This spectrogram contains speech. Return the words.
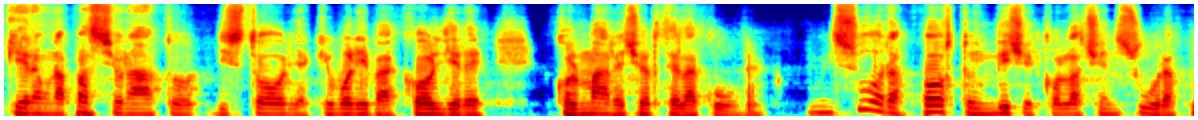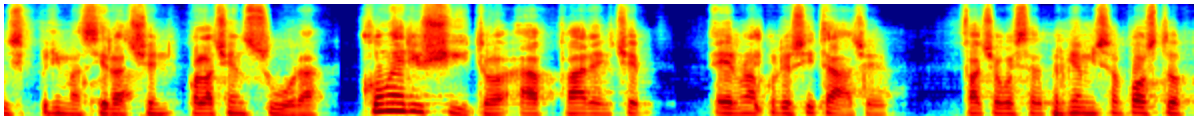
che era un appassionato di storia, che voleva accogliere, colmare certe lacune. Il suo rapporto invece con la censura, cui prima si era cen- con la censura, come è riuscito a fare, cioè, era una curiosità, cioè, faccio questa perché mi sono posto,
